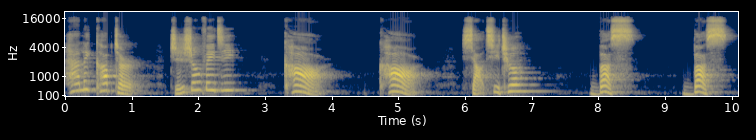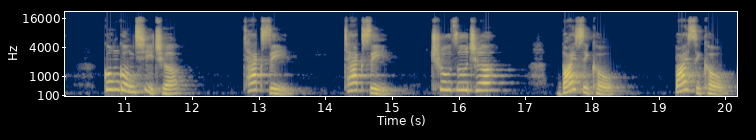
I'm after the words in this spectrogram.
helicopter 直升飞机，car car 小汽车，bus bus 公共汽车，taxi taxi 出租车，bicycle bicycle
